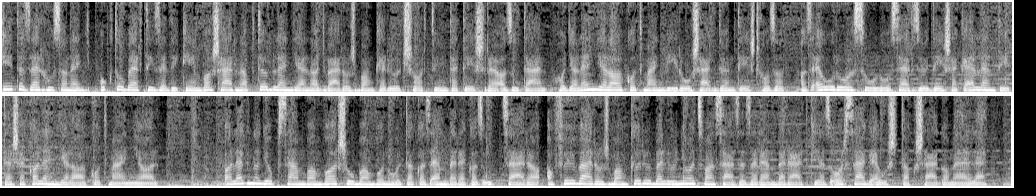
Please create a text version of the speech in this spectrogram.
2021. október 10-én vasárnap több lengyel nagyvárosban került sor tüntetésre azután, hogy a lengyel alkotmánybíróság döntést hozott, az euról szóló szerződések ellentétesek a lengyel alkotmányjal. A legnagyobb számban Varsóban vonultak az emberek az utcára, a fővárosban körülbelül 80 ezer ember állt ki az ország EU-s tagsága mellett.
